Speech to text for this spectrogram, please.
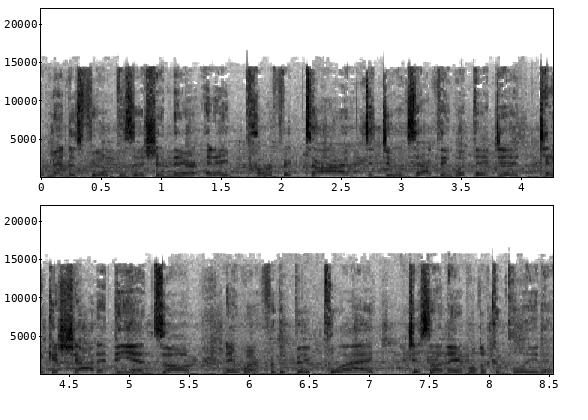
Tremendous field position there and a perfect time to do exactly what they did. Take a shot at the end zone. And they went for the big play, just unable to complete it.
